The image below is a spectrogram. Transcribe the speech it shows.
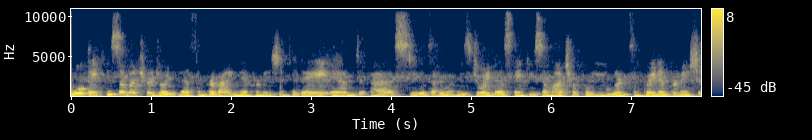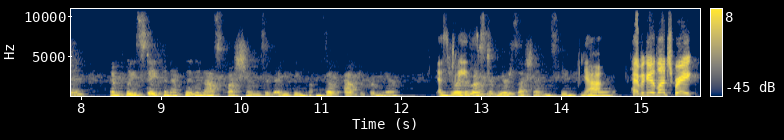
well, thank you so much for joining us and providing the information today. And uh, students, everyone who's joined us, thank you so much. Hopefully, you learned some great information. And please stay connected and ask questions if anything comes up after premiere. Yes, Enjoy please. the rest of your sessions. Thank you. Yeah. Have a good lunch break.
